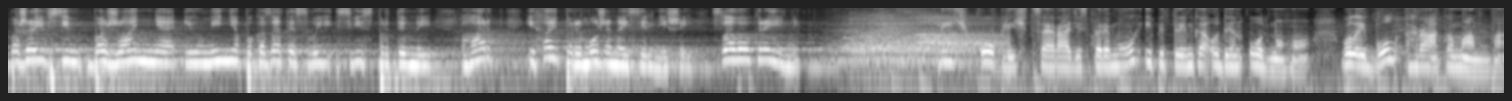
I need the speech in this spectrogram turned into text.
Бажаю всім бажання і вміння показати свій, свій спортивний гард, і хай переможе найсильніший. Слава Україні! Пліч опліч це радість перемог і підтримка один одного. Волейбол гра командна.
